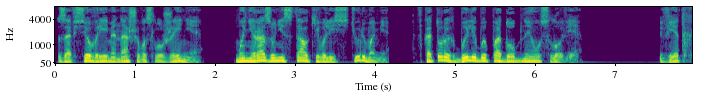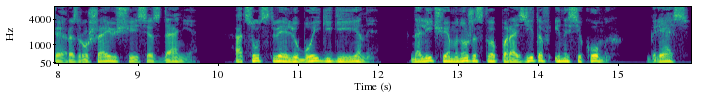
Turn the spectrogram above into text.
За все время нашего служения мы ни разу не сталкивались с тюрьмами, в которых были бы подобные условия. Ветхое, разрушающееся здание, отсутствие любой гигиены, наличие множества паразитов и насекомых, грязь.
